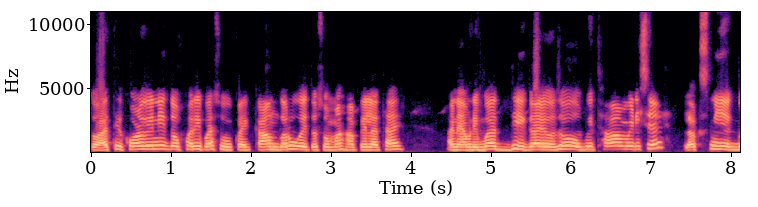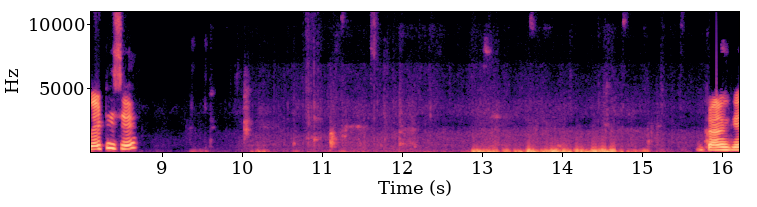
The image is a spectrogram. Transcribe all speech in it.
તો હાથે ખોળવી નહીં તો ફરી પાછું કંઈક કામ કરવું હોય તો ચોમાહા પહેલાં થાય. અને આપણી બધી ગાયો જો ઊભી થવા મળી છે, લક્ષ્મી એક બેઠી છે. કારણ કે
